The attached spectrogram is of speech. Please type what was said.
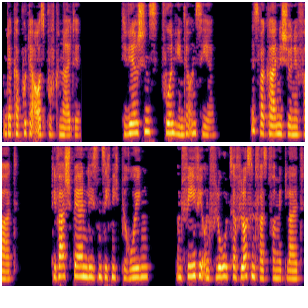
und der kaputte Auspuff knallte. Die Wirschens fuhren hinter uns her. Es war keine schöne Fahrt. Die Waschbären ließen sich nicht beruhigen und Fefi und Flo zerflossen fast vor Mitleid.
